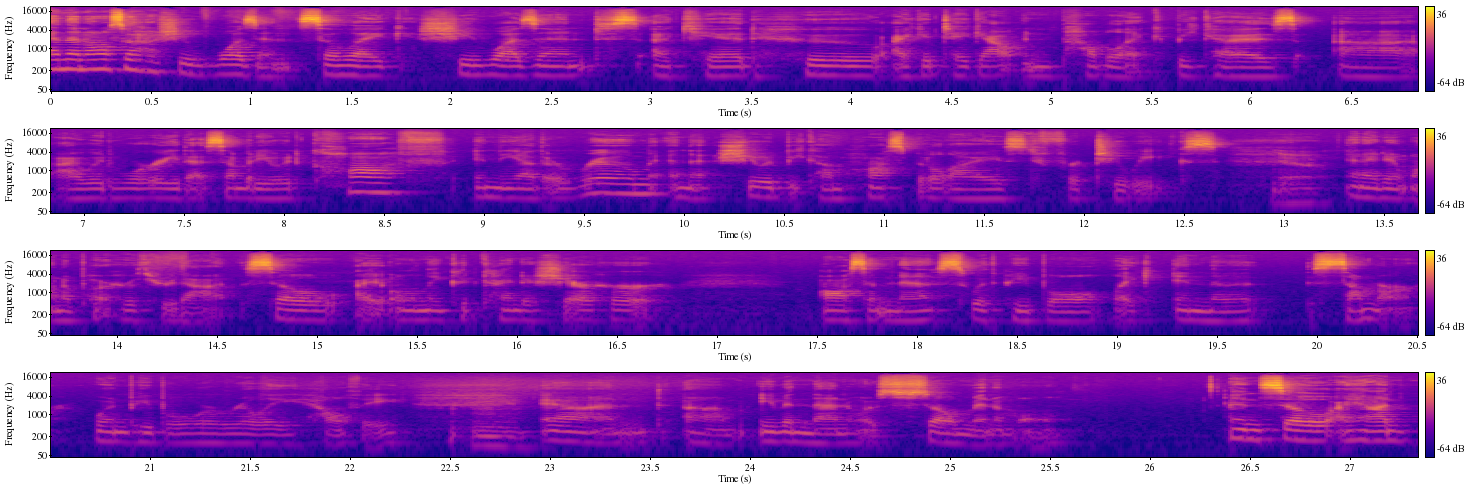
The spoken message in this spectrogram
And then also how she wasn't. So, like, she wasn't a kid who I could take out in public because uh, I would worry that somebody would cough in the other room and that she would become hospitalized for two weeks. Yeah. And I didn't want to put her through that. So, I only could kind of share her awesomeness with people like in the summer when people were really healthy. And um, even then, it was so minimal. And so I had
